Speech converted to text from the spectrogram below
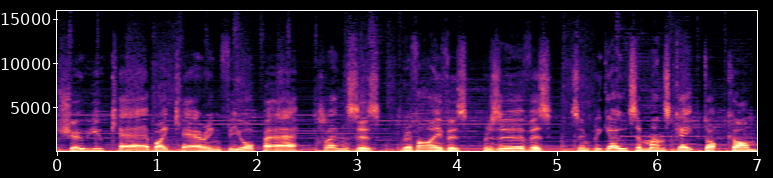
Show you care by caring for your pair. Cleansers, revivers, preservers. Simply go to manscaped.com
